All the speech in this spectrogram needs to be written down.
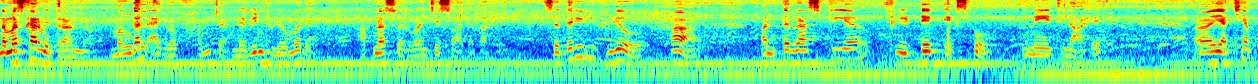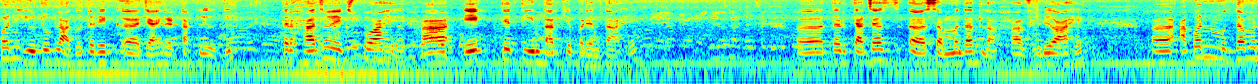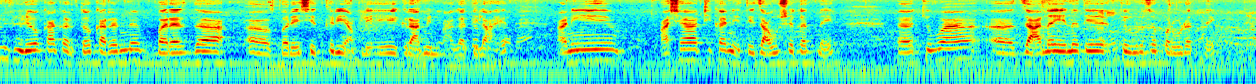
नमस्कार मित्रांनो मंगल ॲग्रो फार्मच्या नवीन व्हिडिओमध्ये आपणा सर्वांचे स्वागत आहे. सदरील व्हिडिओ हा आंतरराष्ट्रीय फीडटेक एक्सपो पुणे येथील आहे. याची आपण यूट्यूबला अगोदर एक जाहिरात टाकली होती. तर हा जो एक्सपो आहे हा एक ते तीन तारखेपर्यंत आहे. तर त्याच्याच संबंधातला हा व्हिडिओ आहे. आपण मुद्दामून व्हिडिओ का करतो? कारण बऱ्याचदा बरेच शेतकरी आपले हे ग्रामीण भागातील आहेत आणि अशा ठिकाणी ते जाऊ शकत नाहीत. किंवा जाणं येणं ते तेवढंसं परवडत नाही.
